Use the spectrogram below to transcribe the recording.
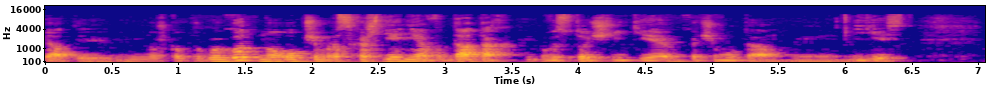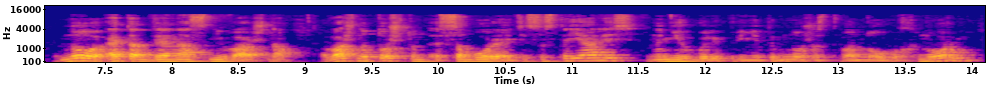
пятый немножко в другой год, но в общем расхождение в датах в источнике почему-то есть. Но это для нас не важно. Важно то, что соборы эти состоялись, на них были приняты множество новых норм.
